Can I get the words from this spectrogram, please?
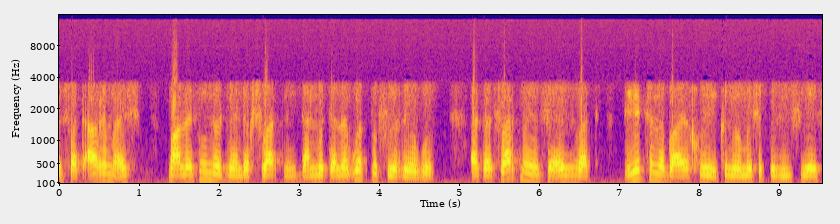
is wat arm is, maar hulle is nie noodwendig swart nie, dan moet hulle ook bevoordeel word. As daar swart mense is wat reeds in 'n baie goeie ekonomiese posisie is,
